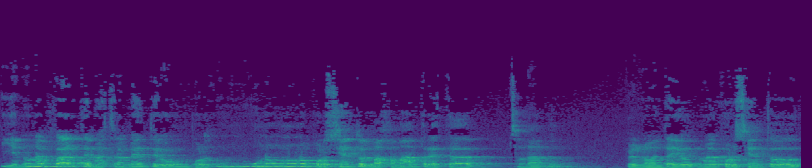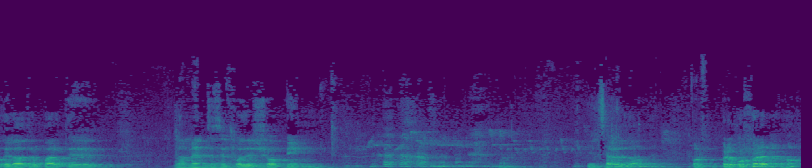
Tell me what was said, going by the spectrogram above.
y en una parte de nuestra mente un, un, un 1% del Mahamantra está sonando, pero el 99% de la otra parte la mente se fue de shopping. ¿Quién sabe dónde? pero por fuera no,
